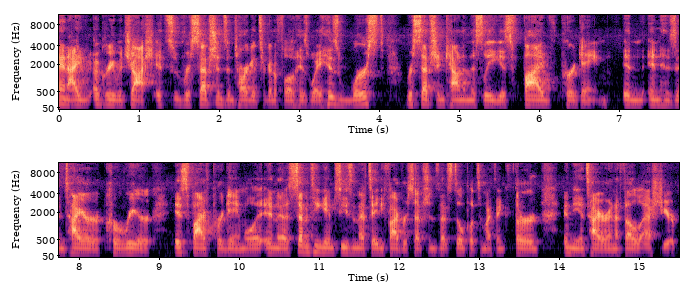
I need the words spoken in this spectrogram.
and I agree with Josh. It's receptions and targets are going to flow his way. His worst reception count in this league is five per game in in his entire career is five per game. Well, in a 17 game season, that's 85 receptions. That still puts him, I think, third in the entire NFL last year.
